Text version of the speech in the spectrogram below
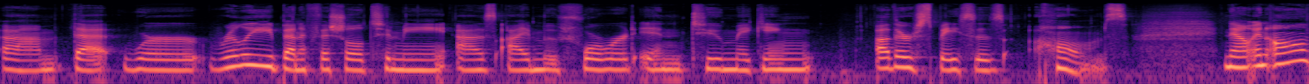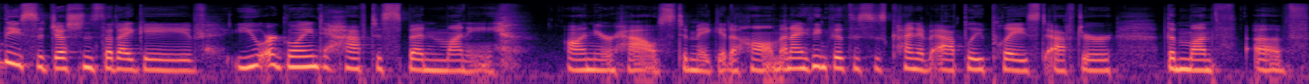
um, that were really beneficial to me as I moved forward into making other spaces homes. Now, in all of these suggestions that I gave, you are going to have to spend money on your house to make it a home. And I think that this is kind of aptly placed after the month of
